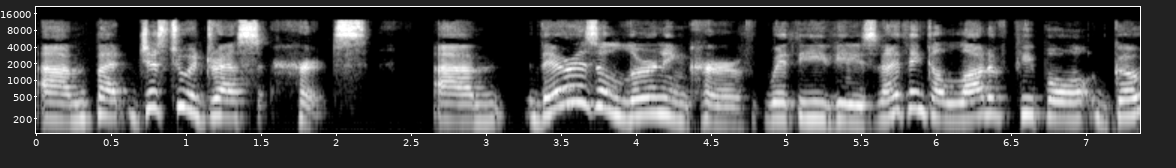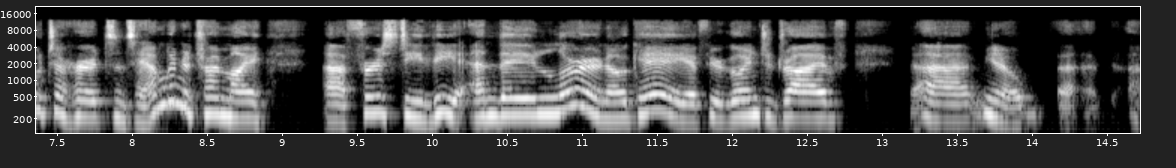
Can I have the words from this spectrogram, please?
um, but just to address Hertz. Um, there is a learning curve with EVs, and I think a lot of people go to Hertz and say, "I'm going to try my uh, first EV," and they learn, okay, if you're going to drive uh, you know, uh,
